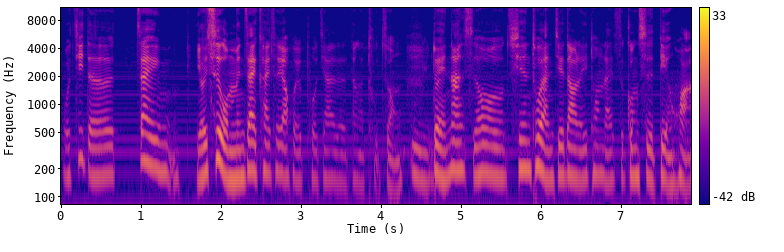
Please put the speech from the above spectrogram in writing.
我记得。在有一次我们在开车要回婆家的那个途中，嗯，对，那时候先突然接到了一通来自公司的电话，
